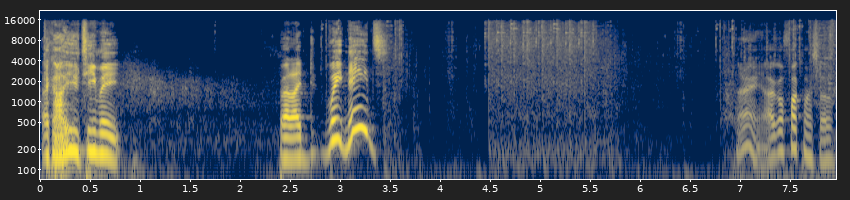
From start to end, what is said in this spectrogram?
Like, how you teammate? But I wait nades. All right, I'll go fuck myself.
